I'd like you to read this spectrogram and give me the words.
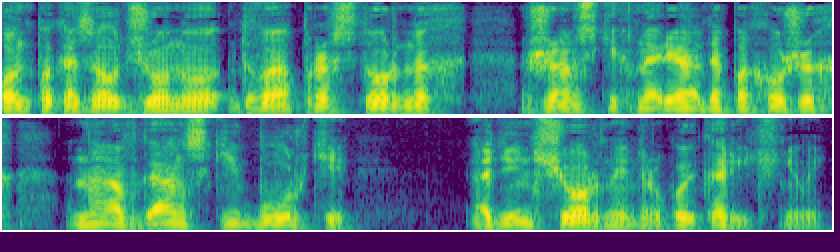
он показал Джону два просторных женских наряда, похожих на афганские бурки, один черный, другой коричневый.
